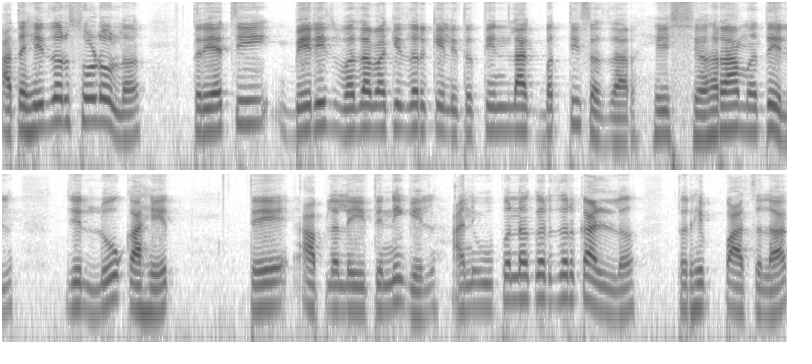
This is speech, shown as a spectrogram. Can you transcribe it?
आता हे जर सोडवलं तर याची बेरीज वजाबाकी जर केली तर तीन लाख बत्तीस हजार. हे शहरामधील जे लोक आहेत ते आपल्याला इथे निघेल. आणि उपनगर जर काढलं तर हे पाच लाख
